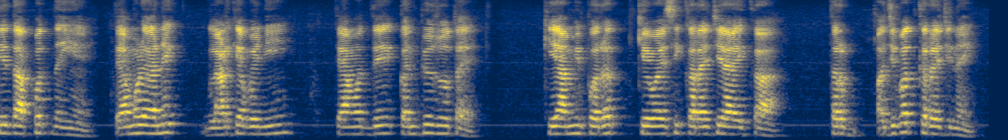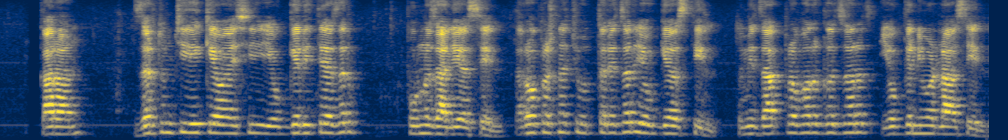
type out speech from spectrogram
ते दाखवत नाही आहे त्यामुळे अनेक लाडक्या बहिणी त्यामध्ये कन्फ्यूज होत आहे की आम्ही परत केवायसी करायची आहे का? तर अजिबात करायची नाही. कारण जर तुमची ई केवायसी योग्यरित्या जर पूर्ण झाली असेल सर्व प्रश्नाची उत्तरे जर योग्य असतील तुम्ही जात प्रवर्ग जर योग्य निवडला असेल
